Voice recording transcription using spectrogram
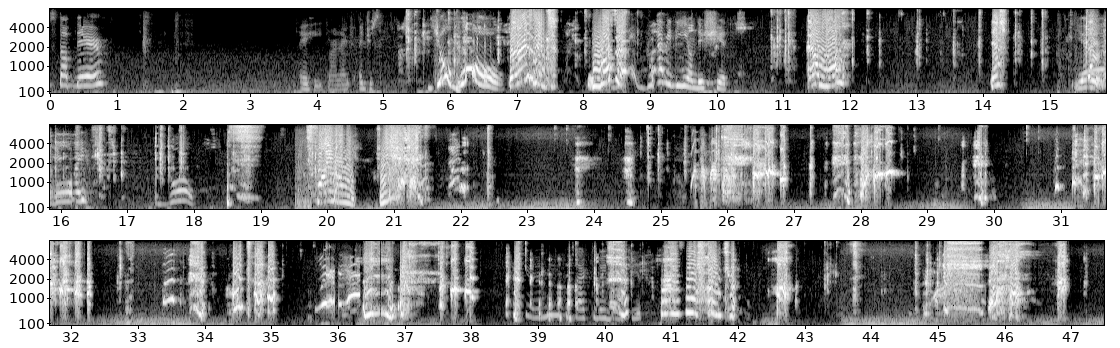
stop there. I hate my life. I just. Yo, whoa! Where is it? What's it? Gravity on this shit. I don't know. Yes. Yeah, Oh. boy. Let's go. Finally. Yes. What the? Okay, let me disactivate that shit. Oh my god.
